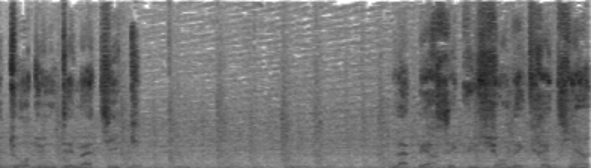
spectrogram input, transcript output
Autour d'une thématique, la persécution des chrétiens.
